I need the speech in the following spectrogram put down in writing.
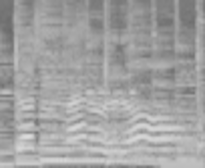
It doesn't matter at all.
